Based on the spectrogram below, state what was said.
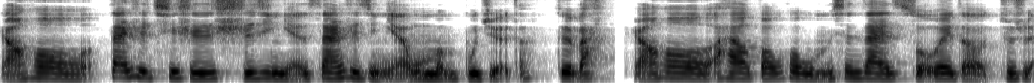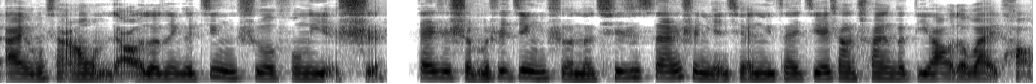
然后，但是其实十几年、三十几年，我们不觉得，对吧？然后还有包括我们现在所谓的，就是爱勇想让我们聊的那个竞奢风也是。但是什么是竞奢呢？其实三十年前你在街上穿一个迪奥的外套，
